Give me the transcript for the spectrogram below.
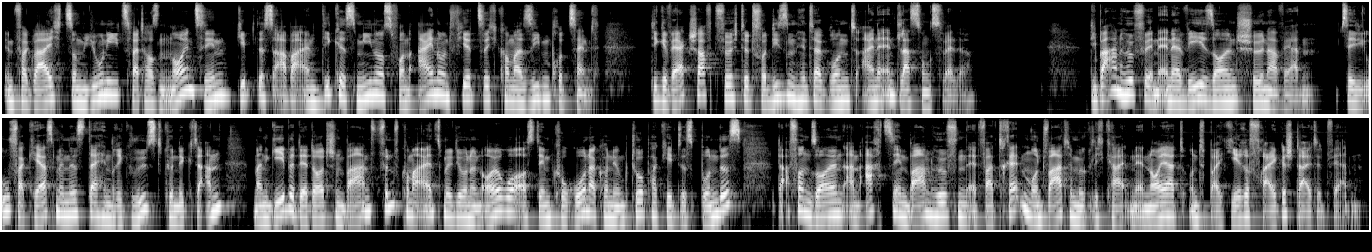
im Vergleich zum Juni 2019 gibt es aber ein dickes Minus von 41,7 Prozent. Die Gewerkschaft fürchtet vor diesem Hintergrund eine Entlassungswelle. Die Bahnhöfe in NRW sollen schöner werden. CDU-Verkehrsminister Hendrik Wüst kündigte an, man gebe der Deutschen Bahn 5,1 Millionen Euro aus dem Corona-Konjunkturpaket des Bundes. Davon sollen an 18 Bahnhöfen etwa Treppen- und Wartemöglichkeiten erneuert und barrierefrei gestaltet werden.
